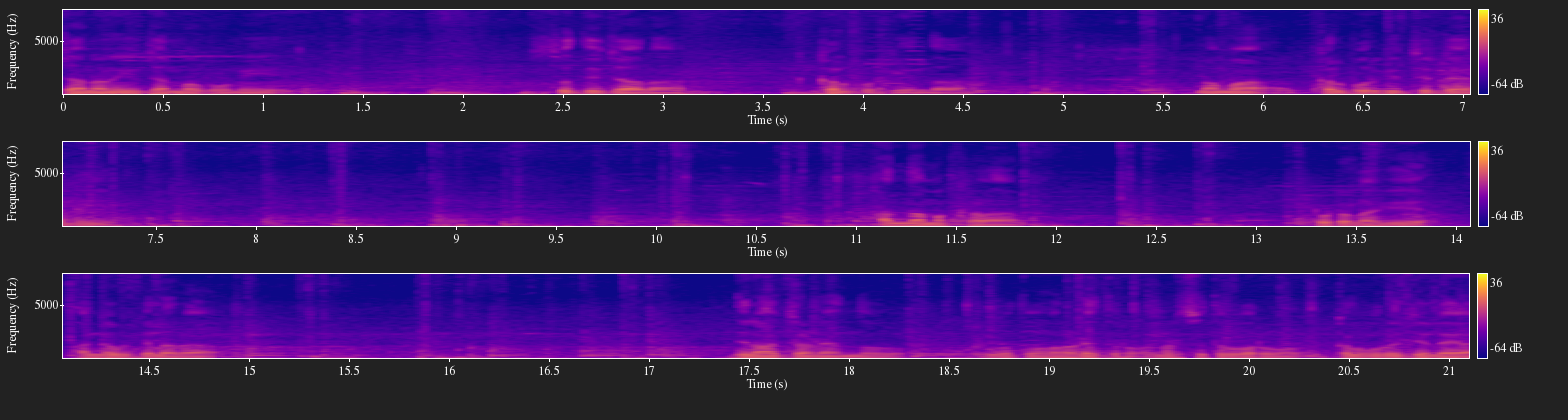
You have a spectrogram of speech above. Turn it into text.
ಜನನಿ ಜನ್ಮಭೂಮಿ. ಸುದ್ದಿಜಾಲ ಕಲಬುರಗಿಯಿಂದ. ನಮ್ಮ ಕಲಬುರಗಿ ಜಿಲ್ಲೆಯಲ್ಲಿ ಅಂಧ ಮಕ್ಕಳ ಟೋಟಲಾಗಿ ಅಂಗವಿಕಲರ ದಿನಾಚರಣೆಯನ್ನು ಇವತ್ತು ನಡೆಯುತ್ತಿರು ನಡೆಸುತ್ತಿರುವರು ಕಲಬುರಗಿ ಜಿಲ್ಲೆಯ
